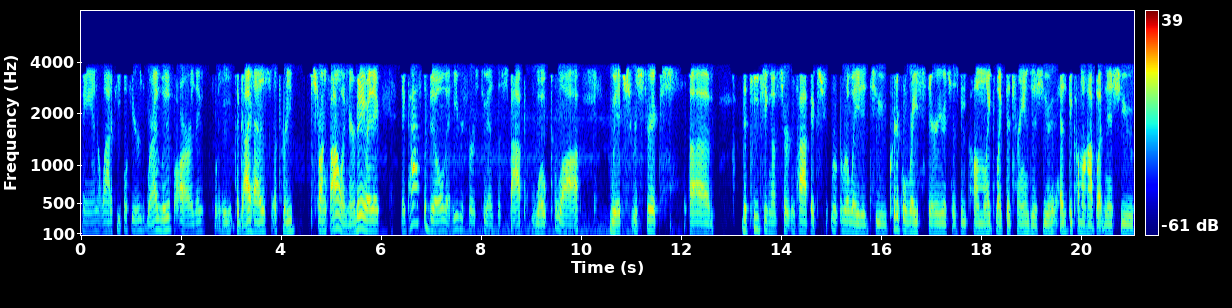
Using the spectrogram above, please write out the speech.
fan. A lot of people here where I live are. They he, the guy has a pretty strong following here. But anyway, they they passed a bill that he refers to as the Stop Woke Law, which restricts um, the teaching of certain topics r- related to critical race theory, which has become like like the trans issue has become a hot button issue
